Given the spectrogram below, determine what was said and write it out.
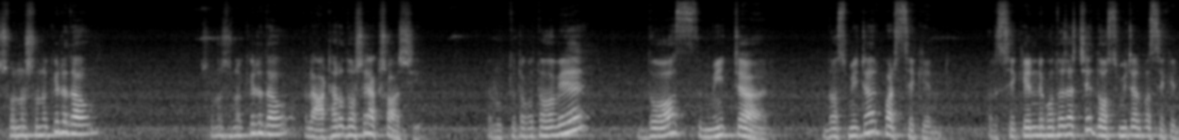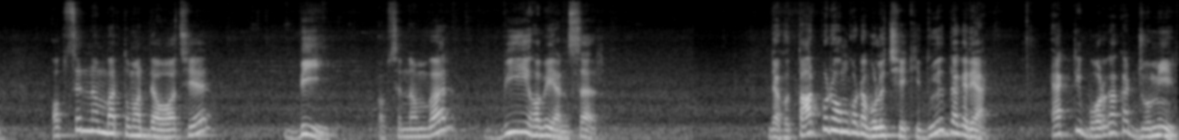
শূন্য শূন্য কেটে দাও। শূন্য শূন্য কেটে দাও। তাহলে আঠারো দশে একশো আশি। তাহলে উত্তরটা কত হবে? দশ মিটার। দশ মিটার পার সেকেন্ড। তাহলে সেকেন্ডে কত যাচ্ছে? দশ metre per second. Option number তোমার দেওয়া আছে বি অপশান নাম্বার বি হবে অ্যান্সার। দেখো, তারপরে অঙ্কটা বলেছে কি? দুইয়ের দাগের এক। একটি বর্গাকার জমির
